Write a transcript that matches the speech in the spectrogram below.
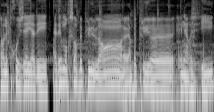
Dans le projet, il y a des, il y a des morceaux un peu plus lents, euh, un peu plus euh, énergie.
